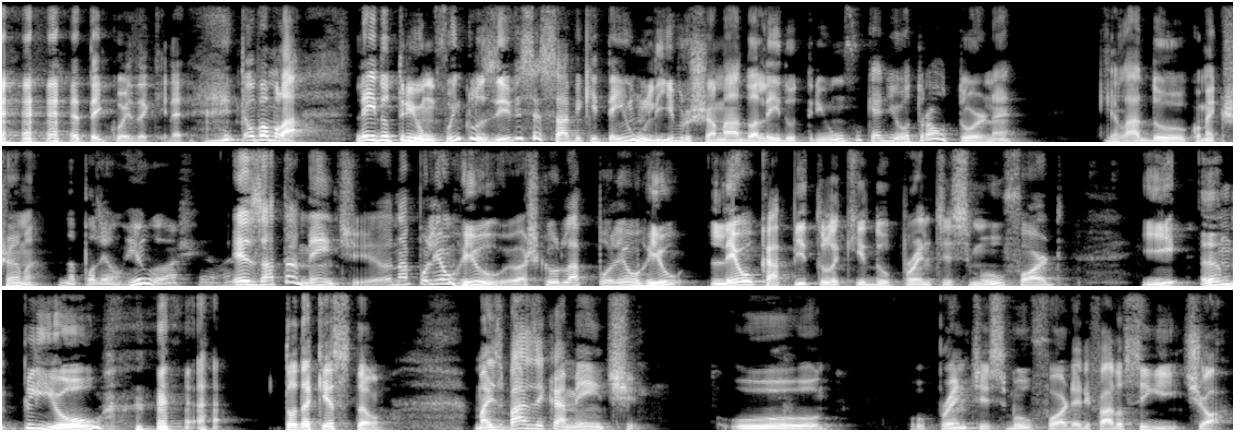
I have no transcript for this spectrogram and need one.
tem coisa aqui, né? Então vamos lá. Lei do Triunfo. Inclusive, você sabe que tem um livro chamado A Lei do Triunfo, que é de outro autor, né? Que é lá do. Como é que chama? Napoleão Hill, eu acho que é. Né? Exatamente. É o Napoleão Hill. Eu acho que o Napoleão Hill leu o capítulo aqui do Prentice Mulford e ampliou toda a questão. Mas basicamente, o o Prentice Mulford, ele fala o seguinte, ó.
